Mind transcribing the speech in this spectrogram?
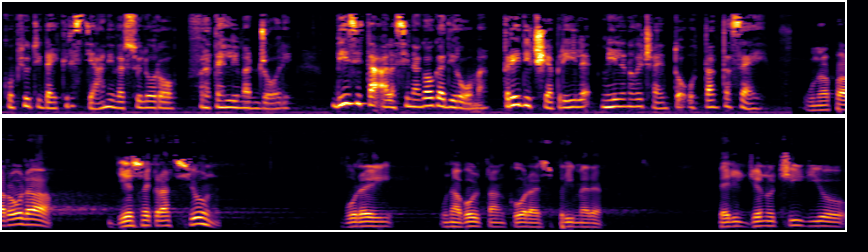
compiuti dai cristiani verso i loro fratelli maggiori. Visita alla sinagoga di Roma, 13 aprile 1986. Una parola di esecrazione vorrei una volta ancora esprimere per il genocidio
